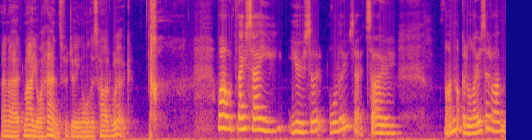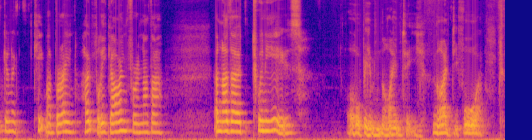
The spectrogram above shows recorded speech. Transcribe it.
and I admire your hands for doing all this hard work. well, they say use it or lose it, so I'm not going to lose it. I'm going to keep my brain hopefully going for another another 20 years. I'll be 90, 94.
